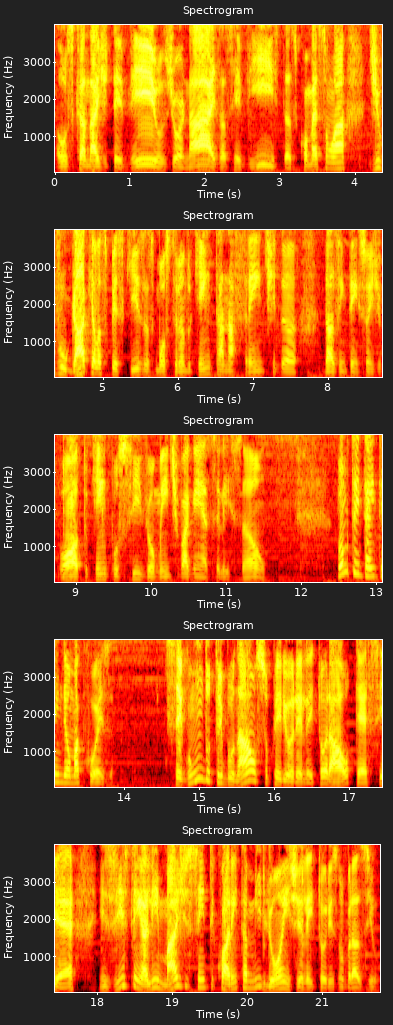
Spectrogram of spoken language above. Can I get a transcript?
os canais de TV, os jornais, as revistas começam a divulgar aquelas pesquisas mostrando quem está na frente da, das intenções de voto, quem possivelmente vai ganhar essa eleição. Vamos tentar entender uma coisa. Segundo o Tribunal Superior Eleitoral, TSE, existem ali mais de 140 milhões de eleitores no Brasil.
